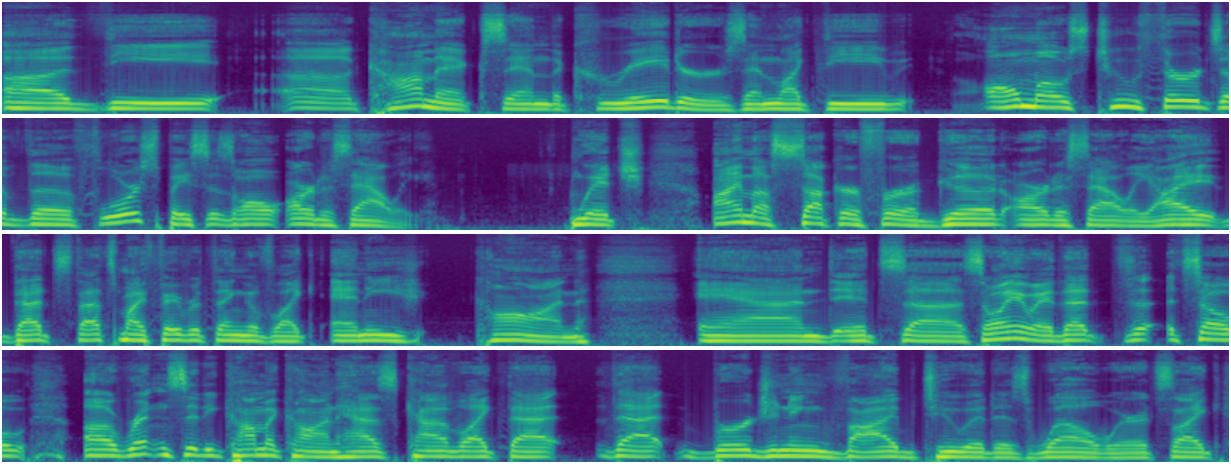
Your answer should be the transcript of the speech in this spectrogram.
uh the uh comics and the creators and like the almost two thirds of the floor space is all artist alley which i'm a sucker for a good artist alley. I that's that's my favorite thing of like any con. And it's uh so anyway that so uh renton city comic con has kind of like that that burgeoning vibe to it as well where it's like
